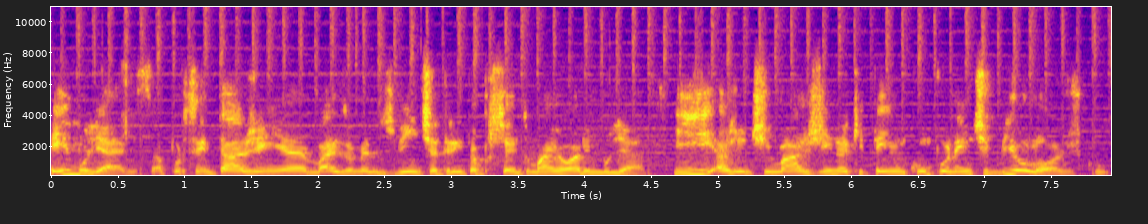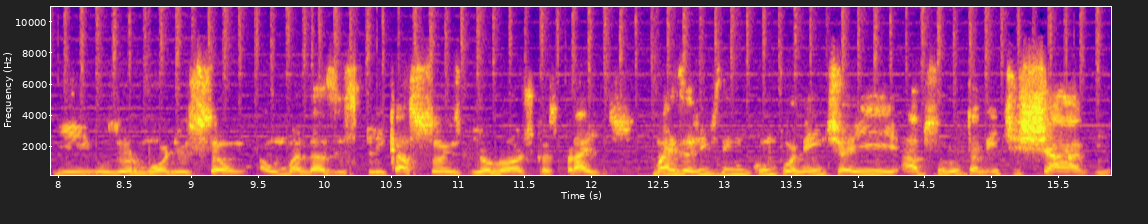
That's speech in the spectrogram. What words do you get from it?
em mulheres. A porcentagem é mais ou menos 20 a 30% maior em mulheres. E a gente imagina que tem um componente biológico e os hormônios são uma das explicações biológicas para isso. Mas a gente tem um componente aí absolutamente chave,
